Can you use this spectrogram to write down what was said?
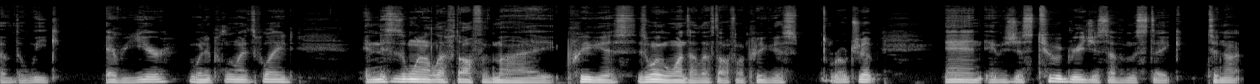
of the week every year when it when it's played. And this is the one I left off of my previous. This is one of the ones I left off my previous road trip, and it was just too egregious of a mistake to not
